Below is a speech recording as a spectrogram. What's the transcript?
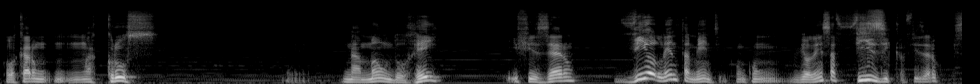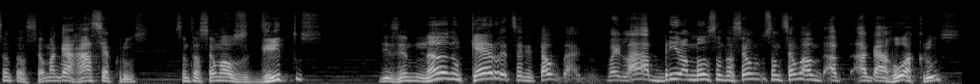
colocaram uma cruz eh, na mão do rei e fizeram violentamente, com, com, violência física, fizeram com que Santo Anselmo agarrasse a cruz. Santo Anselmo, aos gritos, dizendo, não, eu não quero, etc e tal, vai lá, abrir a mão do Santo Anselmo, Santo Anselmo agarrou a cruz.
